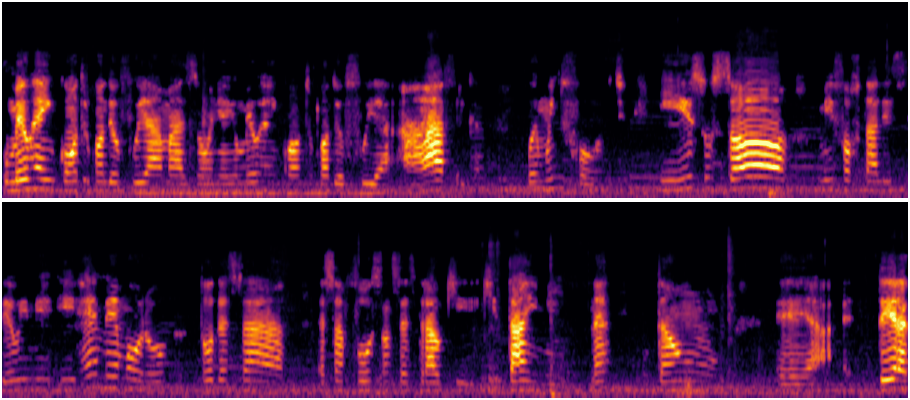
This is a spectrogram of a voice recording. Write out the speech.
o meu reencontro quando eu fui à Amazônia e o meu reencontro quando eu fui à, África foi muito forte. E isso só me fortaleceu e me e rememorou toda essa, essa força ancestral que está em mim. Né? Então, é, ter a,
